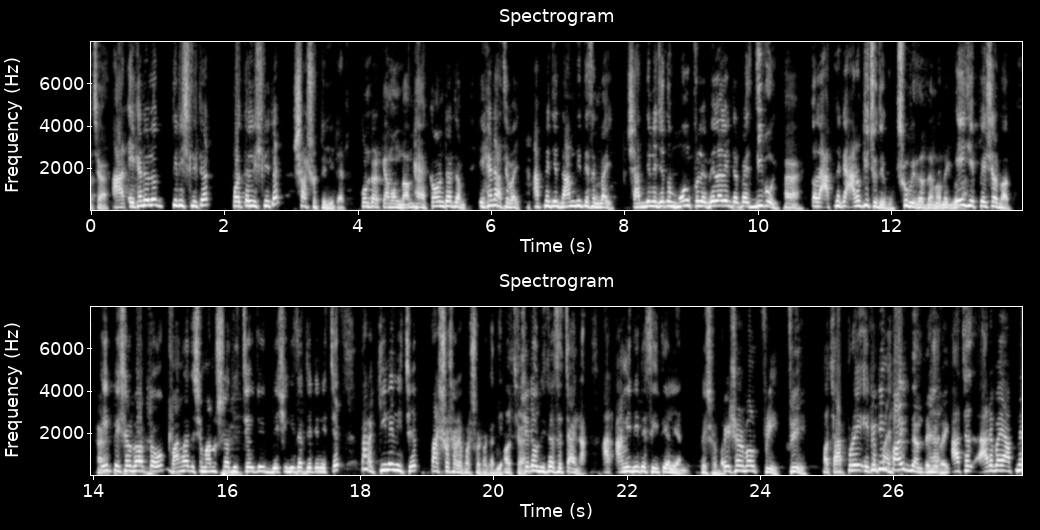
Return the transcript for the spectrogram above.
আচ্ছা। আর এখানে হলো তিরিশ লিটার পঁয়তাল্লিশ লিটার সাতষট্টি লিটার। কোনটার কেমন দাম? হ্যাঁ কাউন্টার দাম। এখানে আছে ভাই আপনি যে দাম দিতেছেন ভাই সাত দিনে যেহেতু মন খুলে বেলাল এন্টারপ্রাইজ দিবই হ্যাঁ। তাহলে আপনাকে আরও কিছু দেবো। সুবিধা দেন অনেক এই যে পেশার ভাব হ্যাঁ। এই পেশার ভাবটাও বাংলাদেশের মানুষরা দিচ্ছে ওই যে দেশি গিজার যেটা নিচ্ছে তারা কিনে নিচ্ছে পাঁচশো সাড়ে পাঁচশো টাকা দিয়ে। আচ্ছা। সেটাও দিতেছে চায়না। আর আমি দিতেছি ইটালিয়ান প্রেশার ভাব পেশার ভাব ফ্রি ফ্রি তারপরে এটা পাইপ দেন হ্যাঁ, ভাই। আচ্ছা আরে ভাই আপনি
